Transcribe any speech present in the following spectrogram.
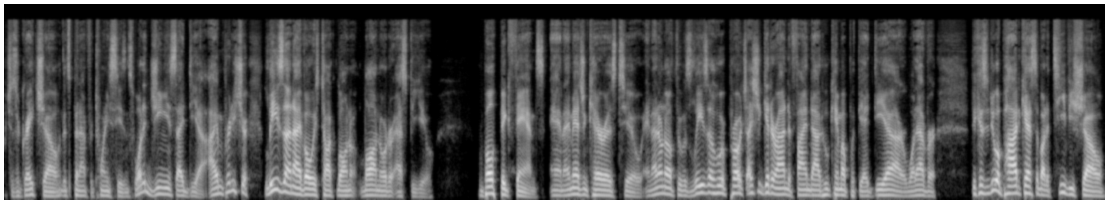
which is a great show that's been on for 20 seasons. What a genius idea. I'm pretty sure lisa and i've always talked law and, law and order svu we're both big fans and i imagine kara is too and i don't know if it was lisa who approached i should get her on to find out who came up with the idea or whatever because to do a podcast about a tv show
